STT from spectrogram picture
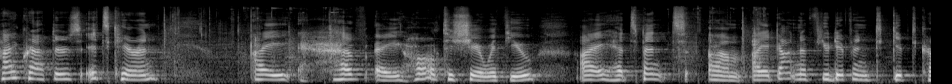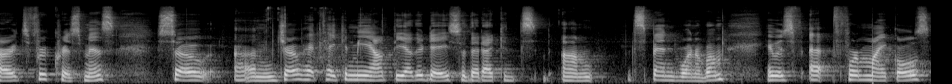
Hi crafters, it's Karen. I have a haul to share with you. I had spent, um, I had gotten a few different gift cards for Christmas. So um, Joe had taken me out the other day so that I could um, spend one of them. It was at, for Michael's.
